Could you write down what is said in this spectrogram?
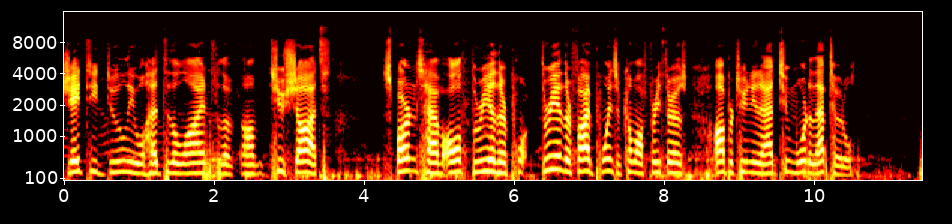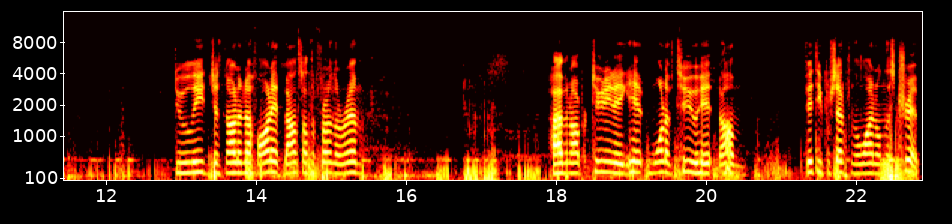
JT Dooley will head to the line for the um, two shots. Spartans have all three of their three of their five points have come off free throws. Opportunity to add two more to that total. Dooley just not enough on it. Bounced off the front of the rim. Have an opportunity to hit one of two. Hit um 50% from the line on this trip.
